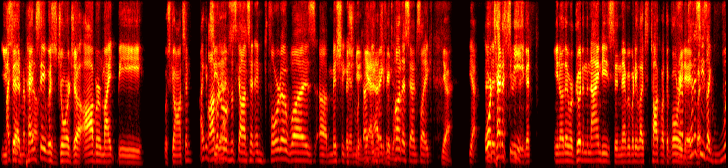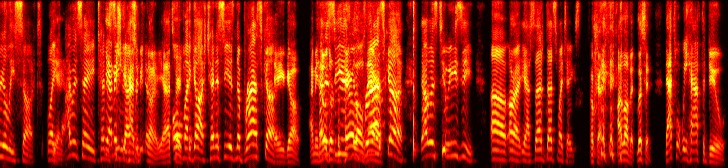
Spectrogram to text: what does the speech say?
You I said Penn now. State was Georgia. Auburn might be Wisconsin. I can Auburn was Wisconsin, and Florida was uh, Michigan, Michigan, which I yeah, think that's a makes a, ton one. of sense. Like, Yeah. yeah, or Tennessee even. You know, they were good in the '90s, and everybody likes to talk about the glory Yeah, but days. but- Tennessee's like really sucked. Like, Yeah. I would say Tennessee yeah, Michigan hasn't. be. No, yeah, that's oh my true. gosh, Tennessee is Nebraska. There you go. I mean, those are Tennessee the is parallels there. Nebraska. That was too easy. Uh, all right, yeah. So that, that's my takes. Okay, I love it. Listen, that's what we have to do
